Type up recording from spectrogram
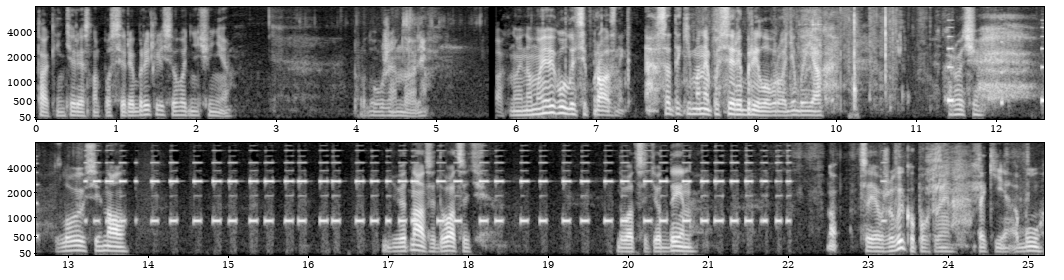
Так, інтересно, посеребрить ли сьогодні чи ні. Продовжуємо далі. Так, ну і на моїй вулиці праздник. Все-таки мене посеребрило вроді би як. Коротше, Зловив сигнал 19, 20, 21. Ну, це я вже викопав, то він такі. А був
